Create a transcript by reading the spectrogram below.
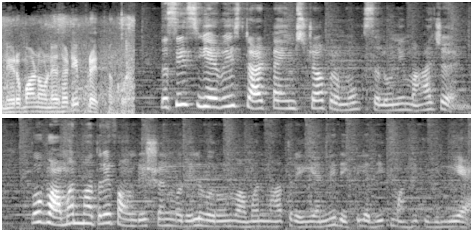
निर्माण होण्यासाठी प्रयत्न करू. तसेच यावेळी स्टार टाइम्सच्या प्रमुख सलोनी महाजन व वामन म्हात्रे फाउंडेशन मधील वरुण वामन म्हात्रे यांनी देखील अधिक माहिती दिली आहे.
